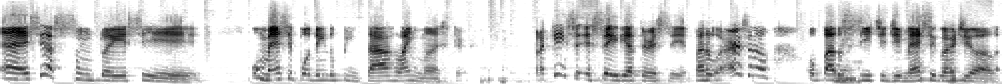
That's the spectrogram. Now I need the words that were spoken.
é, esse assunto aí, esse o Messi podendo pintar lá em Manchester, para quem você iria torcer? Para o Arsenal ou para o hum. City de Messi e Guardiola?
